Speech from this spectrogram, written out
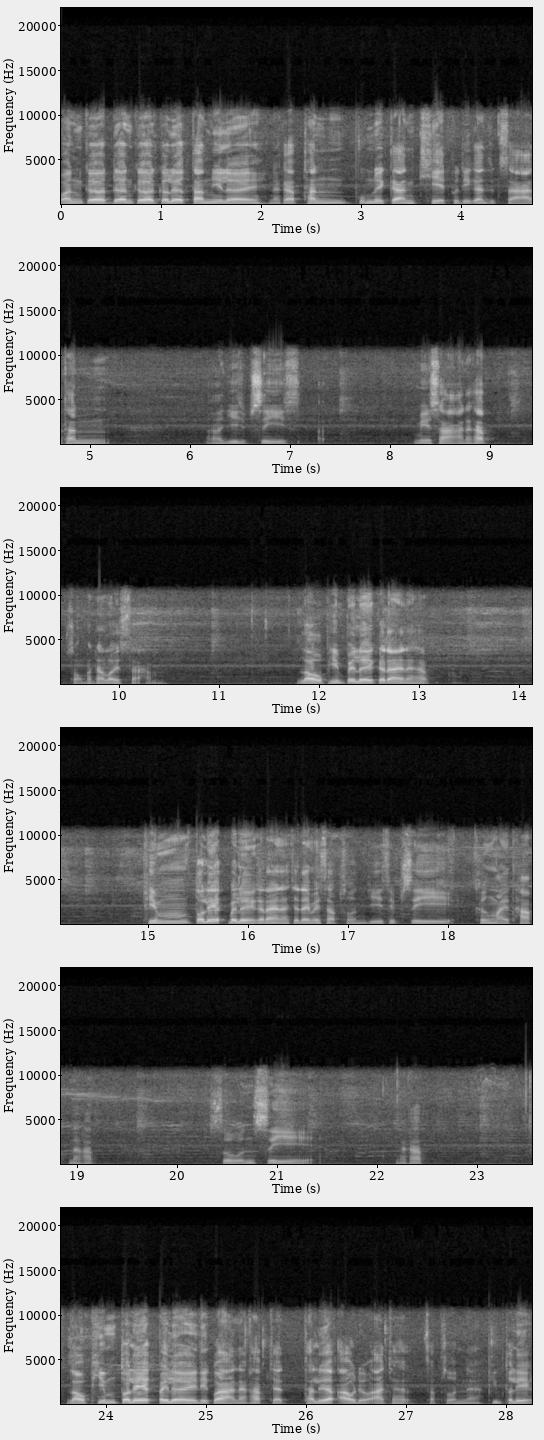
วันเกิดเดือนเกิดก็เลือกตามนี้เลยนะครับ ท่านผู้อำนวยการเขตพื้นที่การศึกษาท่าน 24 เมษายนนะครับ 2503 เราพิมพ์ไปเลยก็ได้นะครับ พิมพ์ตัวเลขไปเลยก็ได้นะ จะได้ไม่สับสน 24 เครื่องหมายทับนะครับ 04 นะครับ เราพิมพ์ตัวเลขไปเลยดีกว่านะครับ จะถ้าเลือกเอาเดี๋ยวอาจจะสับสนนะ พิมพ์ตัวเลข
